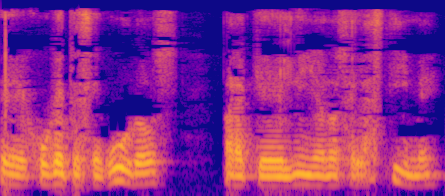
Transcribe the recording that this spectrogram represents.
eh, juguetes seguros para que el niño no se lastime,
